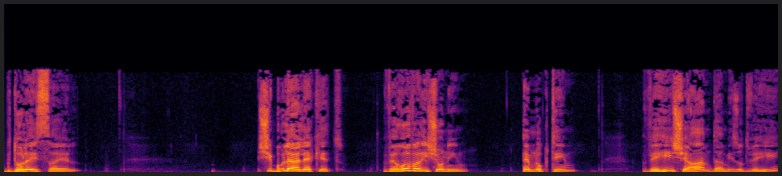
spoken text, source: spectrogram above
גדולי ישראל, שיבולי הלקט, ורוב הראשונים הם נוקטים, והיא שעמדה, מי זאת והיא?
